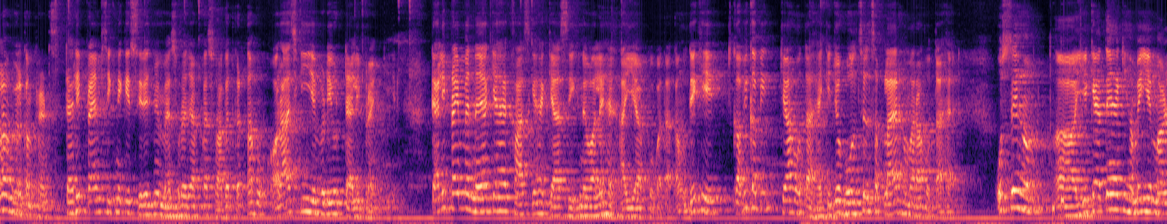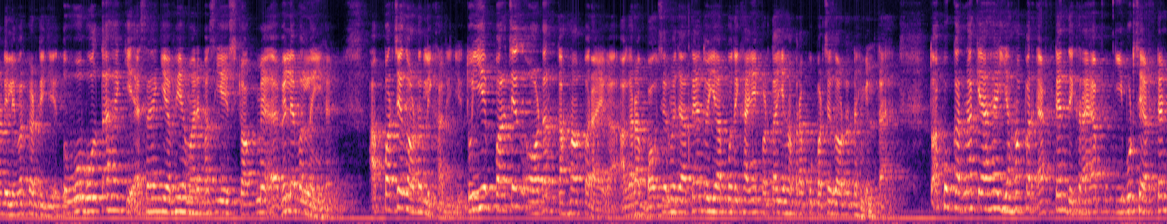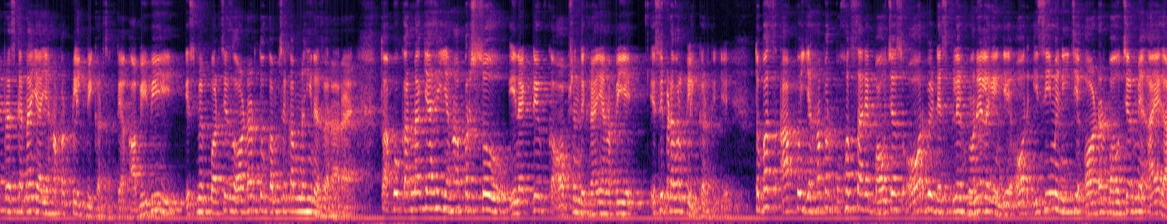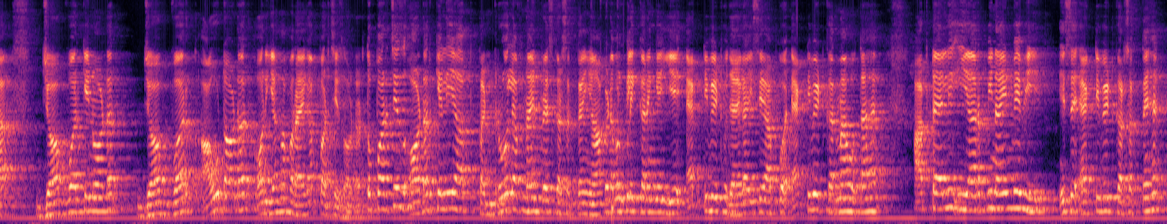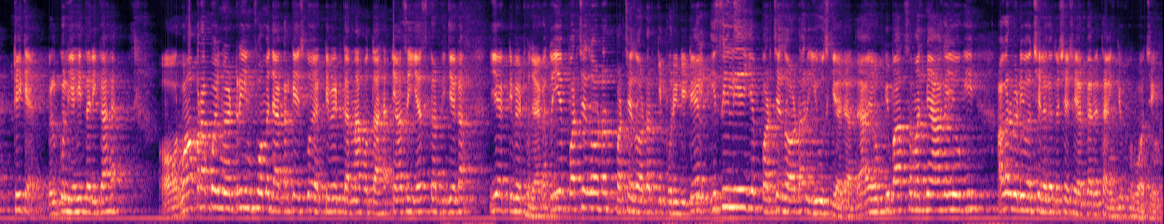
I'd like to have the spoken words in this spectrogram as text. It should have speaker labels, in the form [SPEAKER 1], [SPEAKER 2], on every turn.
[SPEAKER 1] Hello and welcome friends Tally Prime सीखने की series में मैं सूरज आपका स्वागत करता हूँ और आज की ये वीडियो टैली प्राइम की है। टैली प्राइम में नया क्या है, खास क्या है, क्या सीखने वाले हैं, आइए आपको बताता हूँ। देखिए कभी कभी क्या होता है कि जो होलसेल सप्लायर हमारा होता है उससे हम आ, ये कहते हैं कि हमें ये माल डिलीवर कर दीजिए। तो वो बोलता है कि ऐसा है कि अभी हमारे पास ये स्टॉक में अवेलेबल नहीं है। आप परचेज ऑर्डर लिखा दीजिए। तो ये परचेज ऑर्डर कहाँ पर आएगा? अगर आप बाउचर में जाते हैं तो ये आपको दिखाई नहीं पड़ता यहाँ पर आपको परचेज ऑर्डर नहीं मिलता है। तो आपको करना क्या है? यहाँ पर F10 दिख रहा है। आपको कीबोर्ड से F10 प्रेस करना है या यहाँ पर क्लिक भी कर सकते हैं। अभी भी इसमें परचेज ऑर्डर तो कम से कम नहीं नज़र आ रहा है। तो आपको करना क्या है? यहाँ पर शो इनएक्टिव का ऑप्शन दिख रहा है। यहाँ पे ये, इसी पर डबल क्लिक कर दीजिए। तो बस आपको यहाँ पर बहुत सारे बाउचर्स और भी डिस्प्ले होने लगेंगे और इसी में नीचे ऑर्डर बाउचर में आएगा। Job work in order job work out order और यहाँ पर आएगा परचेज ऑर्डर तो परचेज ऑर्डर के लिए आप कंट्रोल F9 प्रेस कर सकते हैं। यहाँ पे डबल क्लिक करेंगे, ये एक्टिवेट हो जाएगा। इसे आपको एक्टिवेट करना होता है। आप टैली ERP 9 में भी इसे एक्टिवेट कर सकते हैं। ठीक है, बिल्कुल यही तरीका है। और वहाँ पर आपको इन्वेंट्री इन्फो में जाकर के इसको एक्टिवेट करना होता है। यहाँ से यस कर दीजिएगा, ये एक्टिवेट हो जाएगा। तो ये परचेज ऑर्डर परचेज ऑर्डर की पूरी डिटेल इसीलिए ये परचेज ऑर्डर यूज़ किया जाता है। आई होप की बात समझ में आ गई होगी। अगर वीडियो अच्छी लगे तो इसे शेयर करें। Thank you for watching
